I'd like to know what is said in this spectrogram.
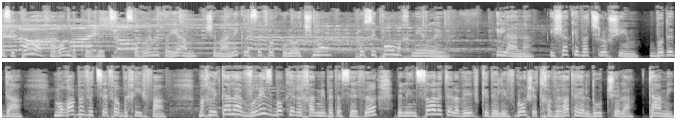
הסיפור האחרון בקובץ, סוגרים את הים, שמעניק לספר כולו את שמו, הוא סיפור מחמיר לב. אילנה, אישה כבת 30, בודדה, מורה בבית ספר בחיפה, מחליטה להבריז בוקר אחד מבית הספר ולנסוע לתל אביב כדי לפגוש את חברת הילדות שלה, תמי.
